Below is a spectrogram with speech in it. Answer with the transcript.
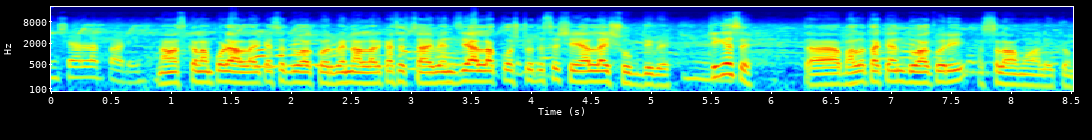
ইনশাল্লাহ পারি। নামাজ কালাম পড়ে আল্লাহর কাছে দোয়া করবেন। আল্লাহর কাছে চাইবেন যে আল্লাহ কষ্ট দিচ্ছে সেই আল্লাহ সুখ দিবে। ঠিক আছে? তা ভালো থাকেন দোয়া করি। আসসালামু আলাইকুম।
